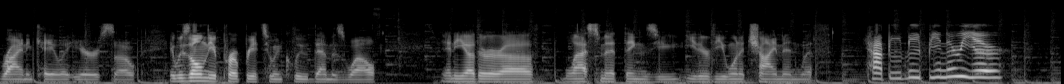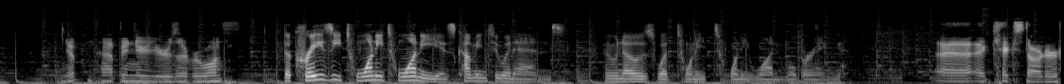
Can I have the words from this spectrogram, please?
Ryan and Kayla here, so it was only appropriate to include them as well. Any other uh, last minute things you either of you want to chime in with? Happy Meepy New Year! Yep. Happy New Year's, everyone. The crazy 2020 is coming to an end. Who knows what 2021 will bring? Uh, a Kickstarter.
